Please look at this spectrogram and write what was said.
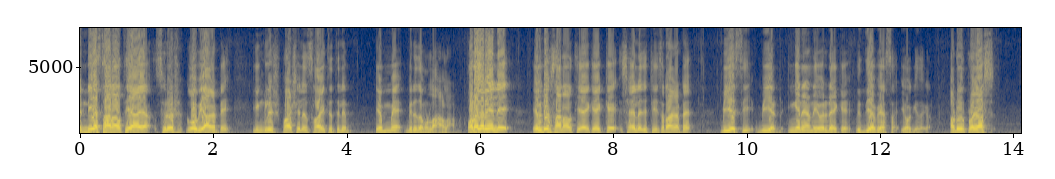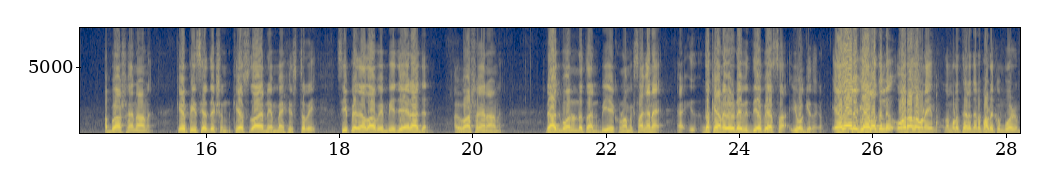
എൻ ഡി എ സ്ഥാനാർത്ഥിയായ സുരേഷ് ഗോപി ആകട്ടെ ഇംഗ്ലീഷ് ഭാഷയിലും സാഹിത്യത്തിലും എം എ ബിരുദമുള്ള ആളാണ്. വടകരയിലെ എൽ ഡി എഫ് സ്ഥാനാർത്ഥിയായ കെ കെ ശൈലജ ടീച്ചറാകട്ടെ B S C B ed ഇങ്ങനെയാണ് ഇവരുടെയൊക്കെ വിദ്യാഭ്യാസ യോഗ്യതകൾ. അടൂർ പ്രകാശ് അഭിഭാഷകനാണ്. കെ പി സി അധ്യക്ഷൻ K Sudhakaran M A history. C P I നേതാവ് എം വി ജയരാജൻ അഭിഭാഷകനാണ്. Rajmohan Unnithan B A economics അങ്ങനെ ഇതൊക്കെയാണ് ഇവരുടെ വിദ്യാഭ്യാസ യോഗ്യതകൾ. ഏതായാലും കേരളത്തിൽ ഓരോ തവണയും നമ്മൾ തിരഞ്ഞെടുപ്പ് അടുക്കുമ്പോഴും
